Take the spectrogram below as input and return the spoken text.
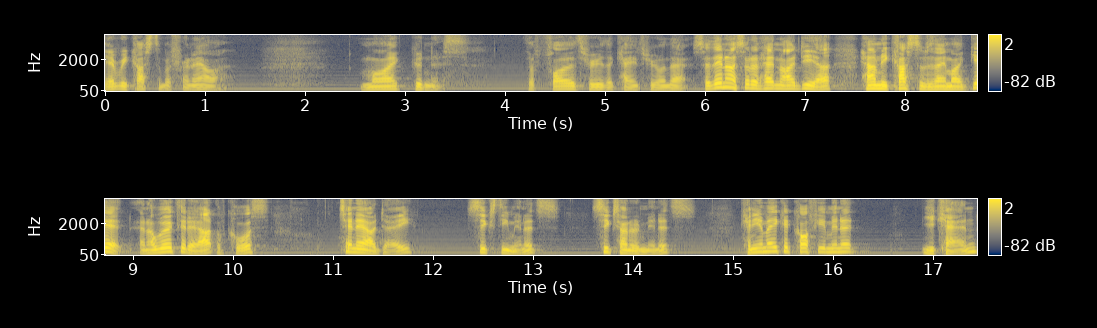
every customer for an hour. My goodness, the flow through that came through on that. So then I sort of had an idea how many customers they might get. And I worked it out, of course, 10 hour day, 60 minutes, 600 minutes. Can you make a coffee a minute? You can.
